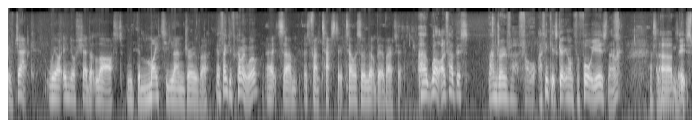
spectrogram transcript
So, Jack, we are in your shed at last with the mighty Land Rover. Yeah, thank you for coming, Will. Uh, it's um, it's fantastic. Tell us a little bit about it. Uh, well, I've had this Land Rover for, I think it's getting on for four years now. That's Um, it's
